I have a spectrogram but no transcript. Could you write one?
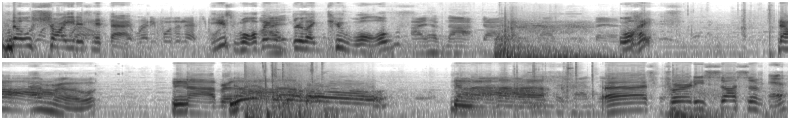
No shot, you just hit that. Get ready for the next one. You just wallbang I- through like two walls? I have not gotten your banned. What? Nah. Amro. Nah, bro. Oh. Nah. For context, Uh, that's pretty sus of F.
